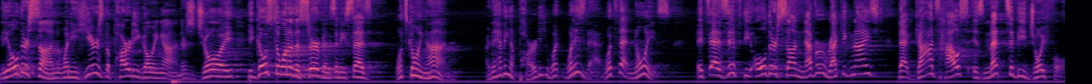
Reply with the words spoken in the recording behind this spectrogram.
the older son, when he hears the party going on, there's joy, he goes to one of the servants and he says, What's going on? Are they having a party? What, what is that? What's that noise? It's as if the older son never recognized that God's house is meant to be joyful,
